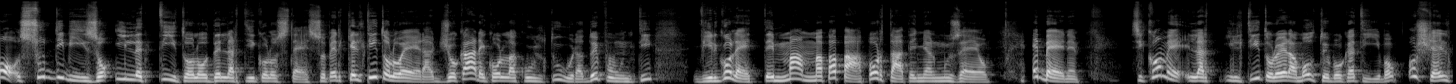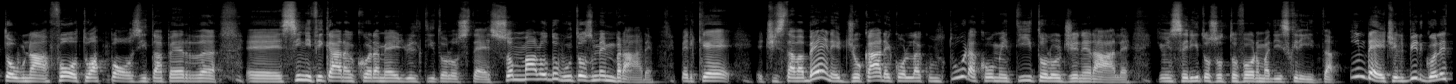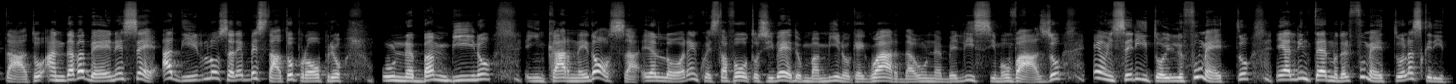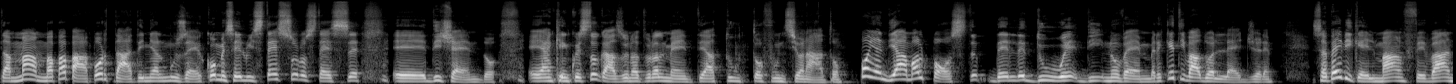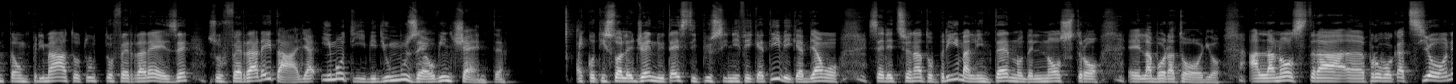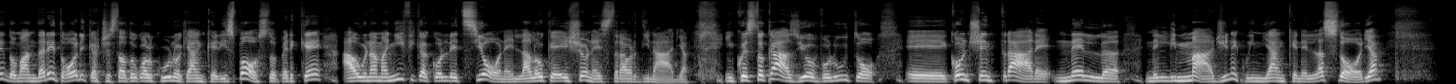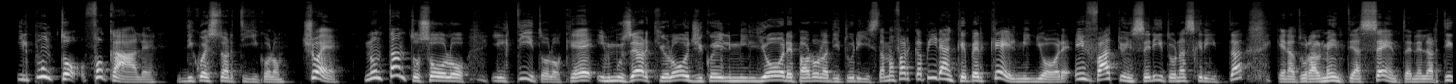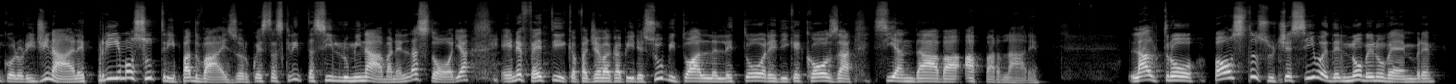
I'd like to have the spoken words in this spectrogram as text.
ho suddiviso il titolo dell'articolo stesso, perché il titolo era Giocare con la cultura, due punti, virgolette, mamma papà portatemi al museo. Ebbene, Siccome il titolo era molto evocativo, ho scelto una foto apposita per eh, significare ancora meglio il titolo stesso, ma l'ho dovuto smembrare perché ci stava bene giocare con la cultura come titolo generale che ho inserito sotto forma di scritta. Invece il virgolettato andava bene se a dirlo sarebbe stato proprio un bambino in carne ed ossa. E allora in questa foto si vede un bambino che guarda un bellissimo vaso e ho inserito il fumetto fumetto e all'interno del fumetto la scritta mamma papà portatemi al museo come se lui stesso lo stesse eh, dicendo e anche in questo caso naturalmente ha tutto funzionato. Poi andiamo al post del 2 di novembre che ti vado a leggere. Sapevi che il Manfe vanta un primato tutto ferrarese? Su Ferrara Italia i motivi di un museo vincente. Ecco, ti sto leggendo i testi più significativi che abbiamo selezionato prima all'interno del nostro eh, laboratorio. Alla nostra eh, provocazione, domanda retorica, c'è stato qualcuno che ha anche risposto perché ha una magnifica collezione, la location è straordinaria. In questo caso io ho voluto eh, concentrare nel, nell'immagine, quindi anche nella storia, il punto focale di questo articolo, cioè non tanto solo il titolo, che è il museo archeologico è il migliore parola di turista, ma far capire anche perché è il migliore. E infatti ho inserito una scritta, che naturalmente è assente nell'articolo originale, primo su TripAdvisor. Questa scritta si illuminava nella storia e in effetti faceva capire subito al lettore di che cosa si andava a parlare. L'altro post successivo è del 9 novembre.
